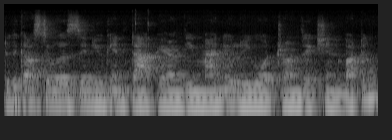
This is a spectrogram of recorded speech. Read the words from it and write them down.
to the customers then you can tap here on the manual reward transaction button.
